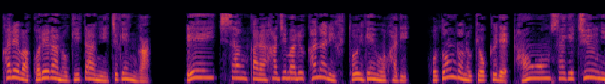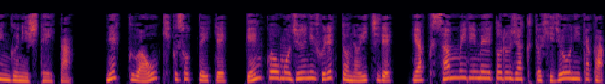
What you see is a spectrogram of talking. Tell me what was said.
彼はこれらのギターに一弦が013から始まるかなり太い弦を張り、ほとんどの曲で半音下げチューニングにしていた。ネックは大きく反っていて、原稿も12フレットの位置で、約 3mm 弱と非常に高。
